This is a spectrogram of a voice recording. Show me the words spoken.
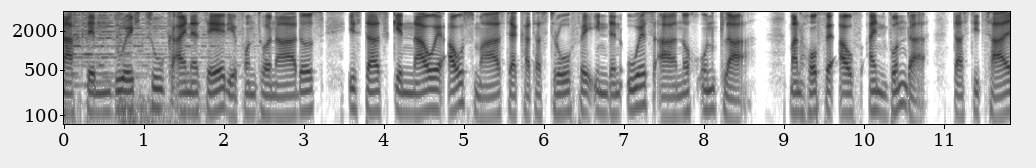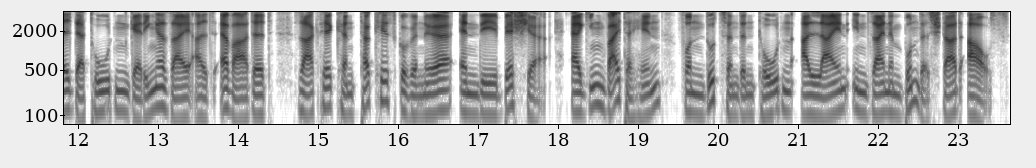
Nach dem Durchzug einer Serie von Tornados ist das genaue Ausmaß der Katastrophe in den USA noch unklar. Man hoffe auf ein Wunder, dass die Zahl der Toten geringer sei als erwartet, sagte Kentuckys Gouverneur Andy Beshear. Er ging weiterhin von Dutzenden Toten allein in seinem Bundesstaat aus.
